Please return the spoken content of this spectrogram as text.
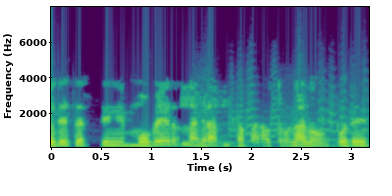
Puedes este, mover la gráfica para otro lado, puedes,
